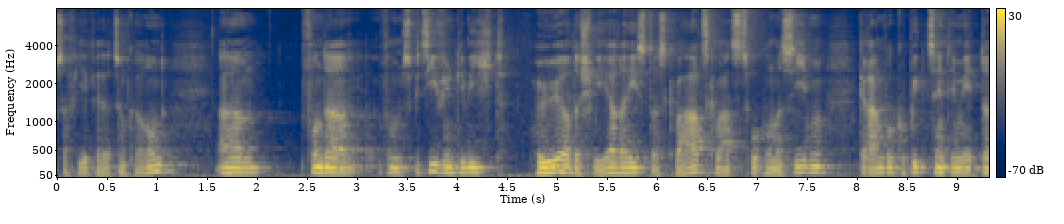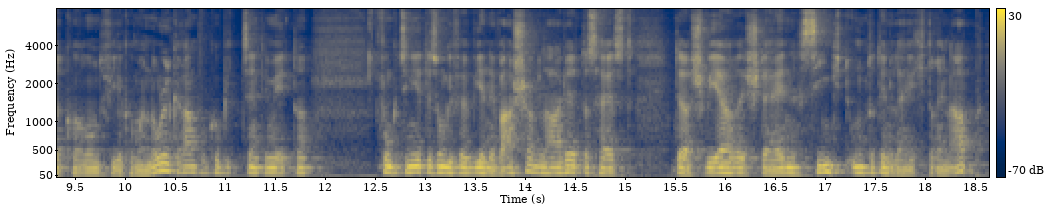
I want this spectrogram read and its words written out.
Saphir gehört zum Korund, ähm, von der, vom spezifischen Gewicht höher oder schwerer ist als Quarz, Quarz 2,7 Gramm pro Kubikzentimeter, Korund 4,0 Gramm pro Kubikzentimeter, funktioniert es ungefähr wie eine Waschanlage, das heißt, der schwerere Stein sinkt unter den leichteren ab.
